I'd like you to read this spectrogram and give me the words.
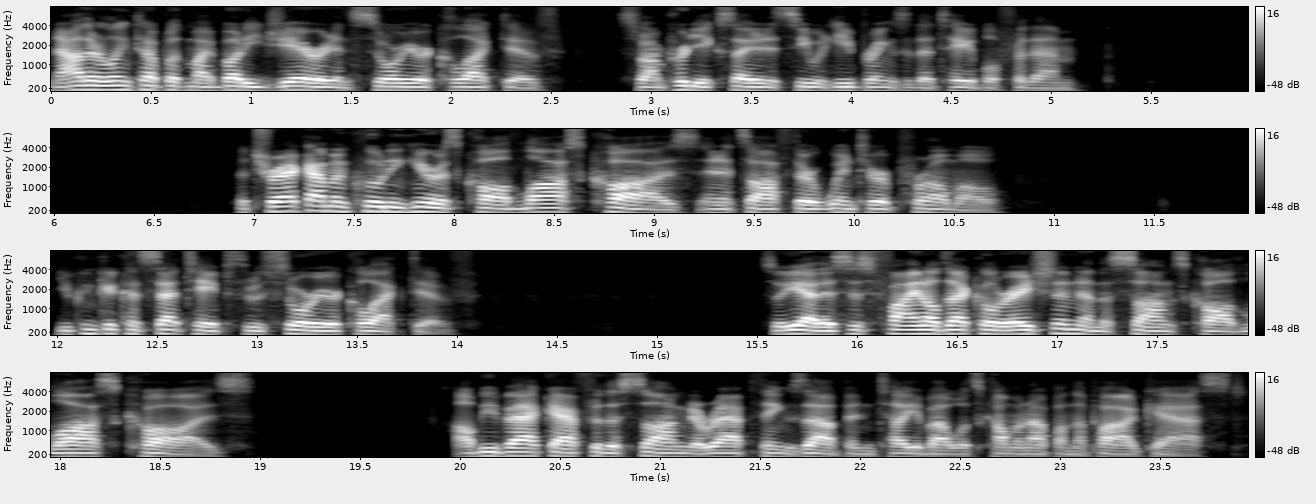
Now they're linked up with my buddy Jared and Sawyer Collective, so I'm pretty excited to see what he brings to the table for them. The track I'm including here is called Lost Cause, and it's off their winter promo. You can get cassette tapes through Sawyer Collective. So yeah, this is Final Declaration, and the song's called Lost Cause. I'll be back after the song to wrap things up and tell you about what's coming up on the podcast.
